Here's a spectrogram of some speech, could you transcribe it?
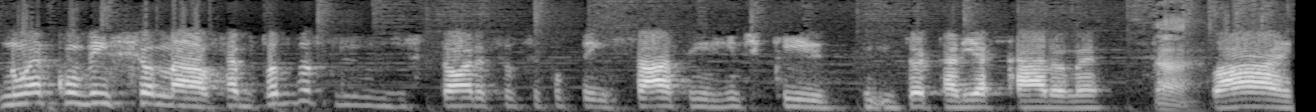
não é convencional, sabe? Todos os livros de história, se você for pensar, tem gente que entortaria a cara, né? Ah, Ah,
